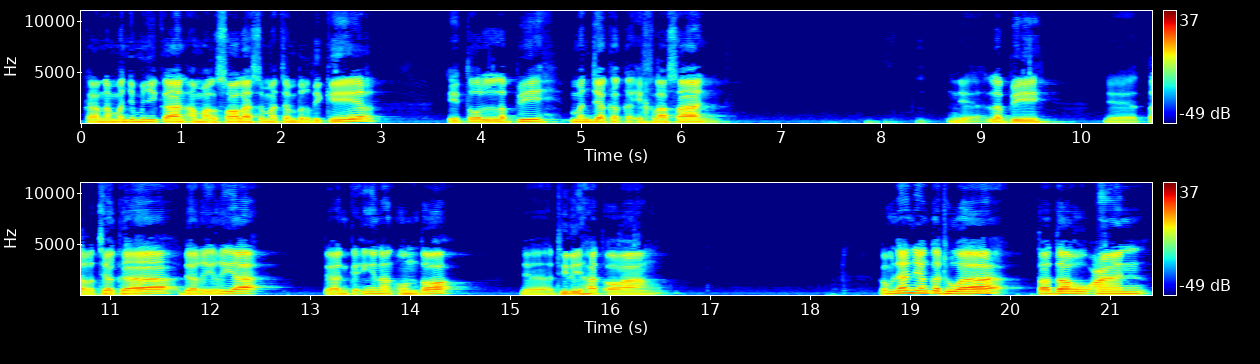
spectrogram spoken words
karena menyembunyikan amal soleh semacam berzikir itu lebih menjaga keikhlasan. Ya, lebih ya, terjaga dari riak dan keinginan untuk ya, dilihat orang. Kemudian yang kedua tadaruan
